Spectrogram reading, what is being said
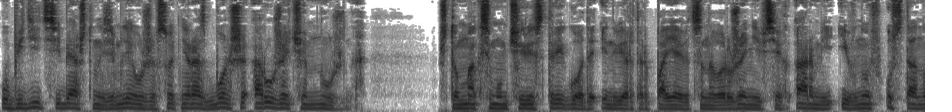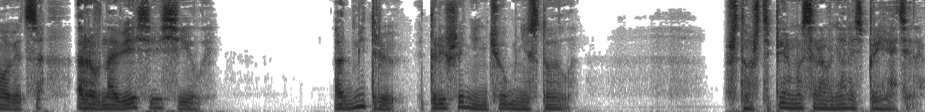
убедить себя, что на Земле уже в сотни раз больше оружия, чем нужно, что максимум через три года инвертор появится на вооружении всех армий и вновь установится равновесие силы. А Дмитрию это решение ничего бы не стоило. Что ж, теперь мы сравнялись, приятели.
